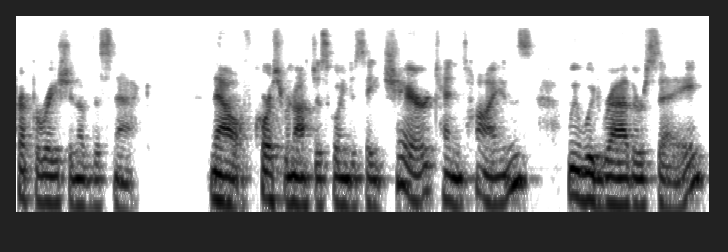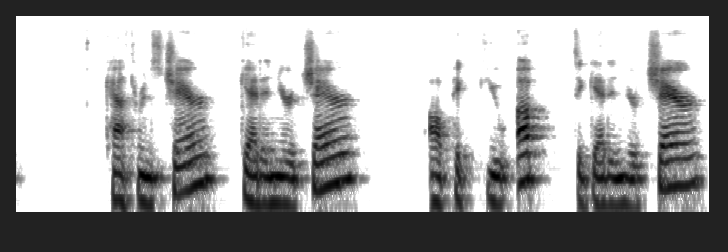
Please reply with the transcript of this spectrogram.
preparation of the snack. Now, of course, we're not just going to say chair 10 times. We would rather say, Catherine's chair, get in your chair. I'll pick you up to get in your chair.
